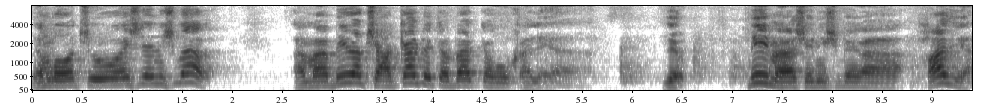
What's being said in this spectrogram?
למרות שהוא רואה שזה נשבר. אמר בירמיה, כשעקל בטבעת כרוך עליה. זהו. בימה שנשברה חזיה,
